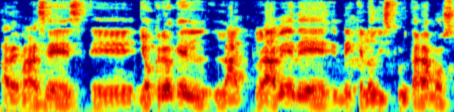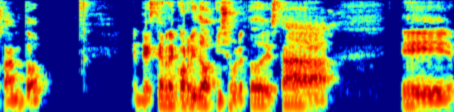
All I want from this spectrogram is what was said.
Además, es eh, yo creo que la clave de, que lo disfrutáramos tanto, de este recorrido y sobre todo de esta, eh,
